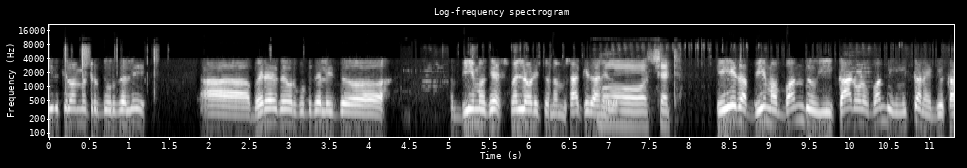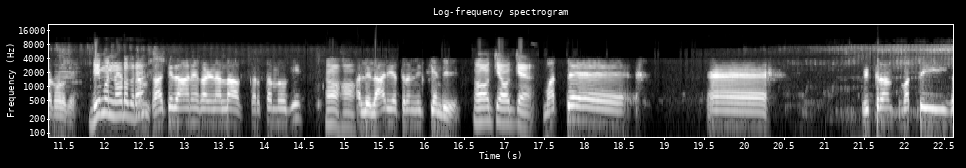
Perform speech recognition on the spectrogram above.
ಐದು ಕಿಲೋಮೀಟರ್ ದೂರದಲ್ಲಿ ಆ ಭೈರವದೇವ್ರ ಗುಡ್ಡದಲ್ಲಿ ಇದ್ದು ಭೀಮಗೆ ಸ್ಮೆಲ್ ಹೊಡಿತು ನಮ್ ಸಾಕಿದಾನೆ ಓ ಶೆಟ್ ಸೀದಾ ಭೀಮ ಬಂದು ಈ ಕಾಡೊಳಗೆ ಬಂದು ಈಗ ನಿಂತಾನೆ ಕಾಡೊಳಗೆ. ಭೀಮನ್ ನೋಡಿದ್ರ? ಸಾಕಿದ ಆನೆಗಳನ್ನೆಲ್ಲ ಕರ್ಕೊಂಡು ಹೋಗಿ ಹಾ ಹಾ. ಅಲ್ಲಿ ಲಾರಿ ಹತ್ರ ನಿಂತ್ಕೊಂಡಿವಿ. ಓಕೆ ಓಕೆ. ಮತ್ತೆ ಆ, ವಿಕ್ರಾಂತ್ ಮತ್ತೆ ಈಗ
